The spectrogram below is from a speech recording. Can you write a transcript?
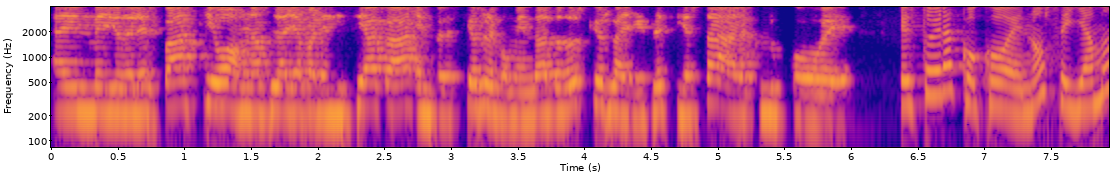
en medio del espacio a una playa paradisiaca. Entonces que os recomiendo a todos que os vayáis de fiesta al Club Coe. Esto era Cocoe, ¿no? ¿Se llama?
